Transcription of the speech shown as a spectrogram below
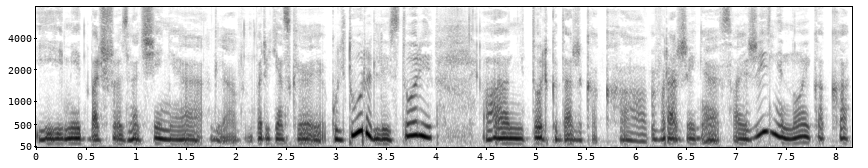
и имеет большое значение для аборигенской культуры, для истории, а, не только даже как а, выражение своей жизни, но и как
